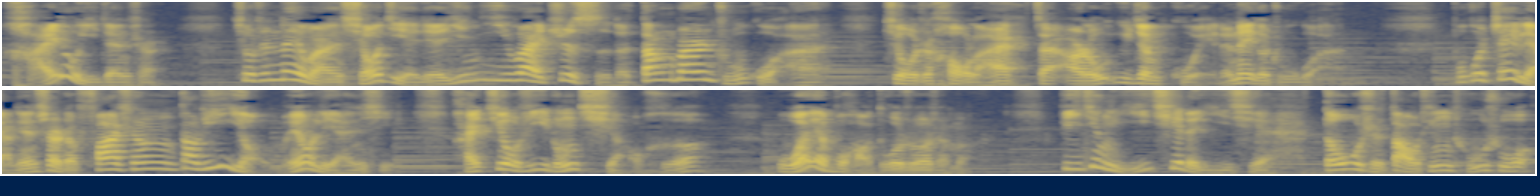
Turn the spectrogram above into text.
还有一件事儿，就是那晚小姐姐因意外致死的当班主管，就是后来在二楼遇见鬼的那个主管。不过这两件事的发生到底有没有联系，还就是一种巧合，我也不好多说什么。毕竟一切的一切都是道听途说，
